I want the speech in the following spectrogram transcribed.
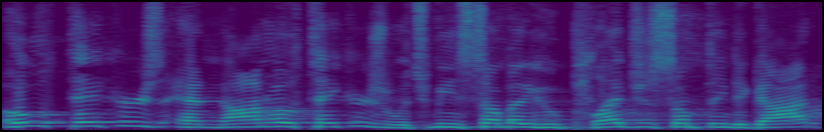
oath takers and non oath takers, which means somebody who pledges something to God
